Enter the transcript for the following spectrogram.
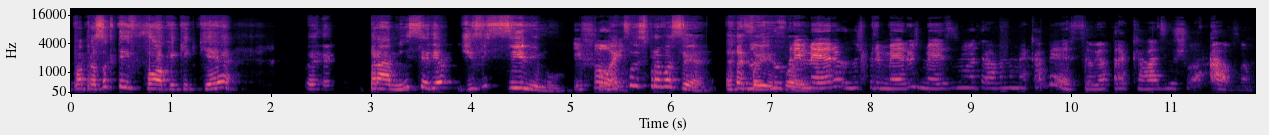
Para pessoa que tem foco e que quer é, é, para mim seria dificílimo. E foi. Como é que foi isso para você? No, foi, no foi. Primeiro, nos primeiros meses não entrava na minha cabeça. Eu ia para casa e eu chorava.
